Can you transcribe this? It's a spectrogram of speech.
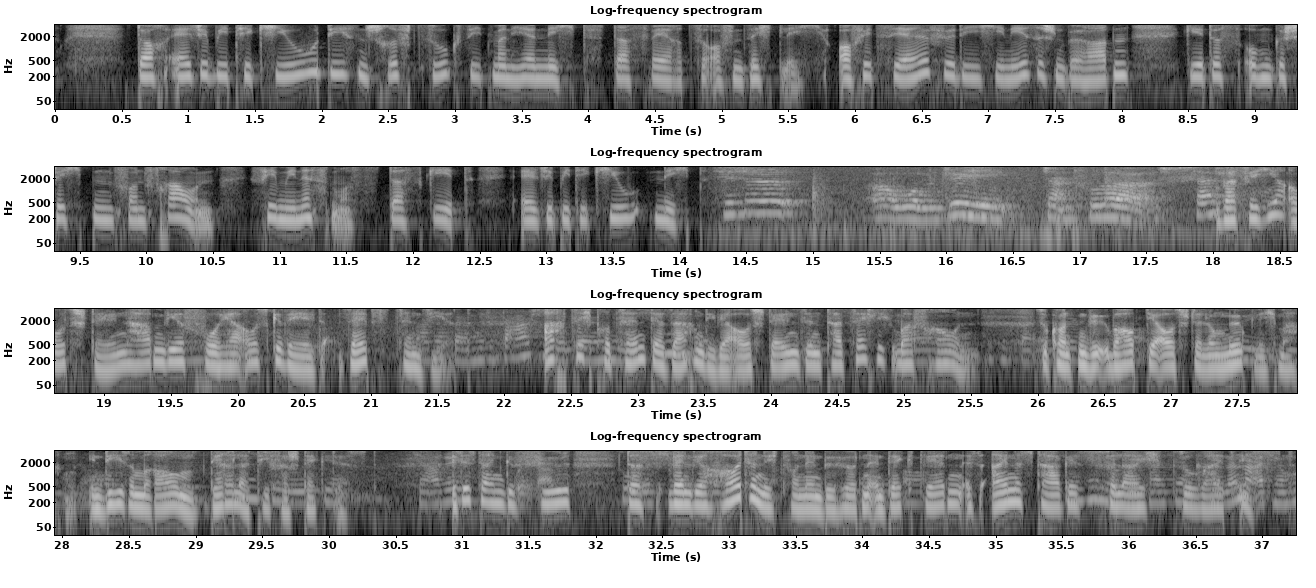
Doch LGBTQ, diesen Schriftzug sieht man hier nicht. Das wäre zu offensichtlich. Offiziell für die chinesischen Behörden geht es um Geschichten von Frauen. Feminismus, das geht. LGBTQ nicht. Was wir hier ausstellen, haben wir vorher ausgewählt, selbst zensiert. 80 Prozent der Sachen, die wir ausstellen, sind tatsächlich über Frauen. So konnten wir überhaupt die Ausstellung möglich machen, in diesem Raum, der relativ versteckt ist. Es ist ein Gefühl, dass, wenn wir heute nicht von den Behörden entdeckt werden, es eines Tages vielleicht so weit ist.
